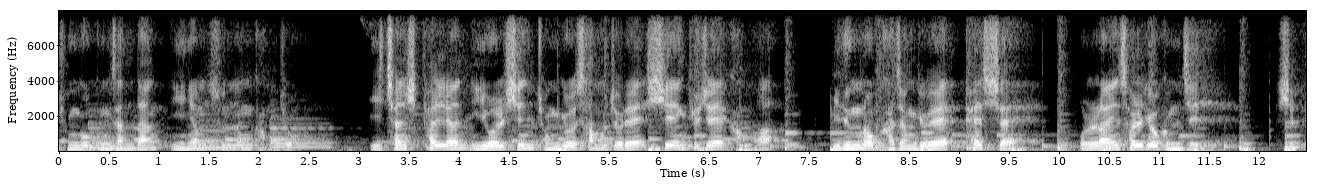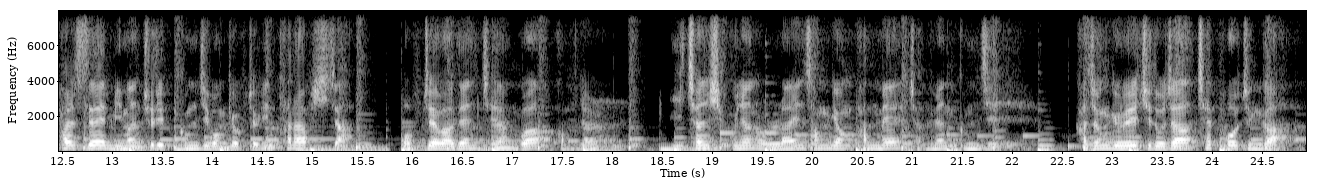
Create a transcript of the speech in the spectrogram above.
중국 공산당 이념 순응 강조. 2018년 2월 신 종교 사무조례 시행 규제 강화. 미등록 가정교회 폐쇄. 온라인 설교 금지. 18세 미만 출입 금지 본격적인 탄압 시작. 법제화된 제한과 검열. 2019년 온라인 성경 판매 전면 금지. 가정교회 지도자 체포 증가.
